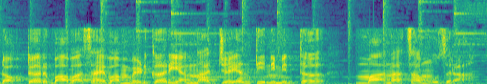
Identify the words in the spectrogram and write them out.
डॉक्टर बाबासाहेब आंबेडकर यांना जयंती निमित्त मानाचा मुजरा.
